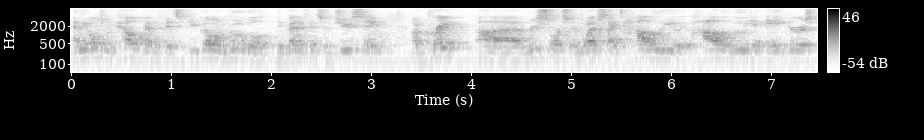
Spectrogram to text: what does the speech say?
and the ultimate health benefits. If you go and Google the benefits of juicing, a great uh, resource and website, Hallelujah, Hallelujah Acres.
